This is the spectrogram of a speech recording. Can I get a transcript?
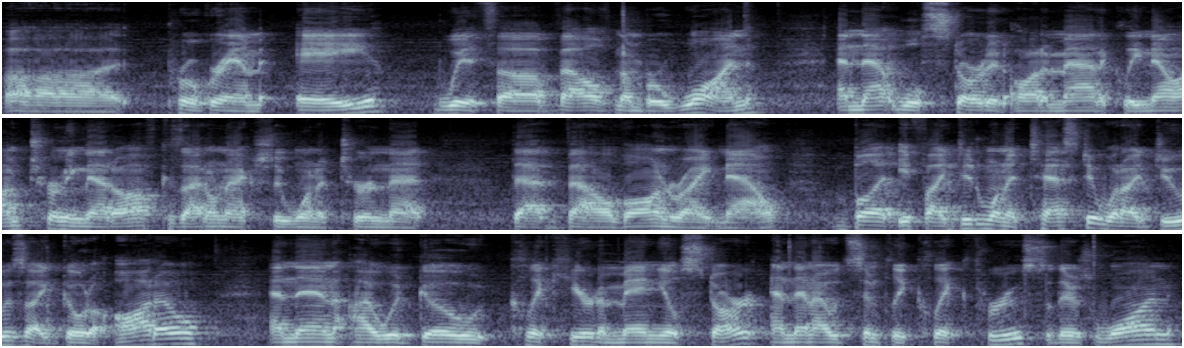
uh, program A with uh, valve number one, and that will start it automatically. Now I'm turning that off because I don't actually want to turn that, that valve on right now. But if I did want to test it, what I do is I go to auto, and then I would go click here to manual start, and then I would simply click through. So there's one,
